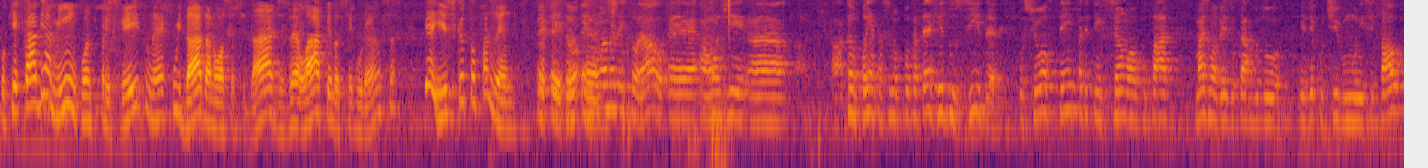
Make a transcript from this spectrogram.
porque cabe a mim, enquanto prefeito, né, cuidar da nossa cidade, zelar pela segurança, e é isso que eu estou fazendo. Prefeito, em um ano eleitoral, é, onde a, a campanha está sendo um pouco até reduzida, o senhor tem pretensão a ocupar mais uma vez o cargo do executivo municipal.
